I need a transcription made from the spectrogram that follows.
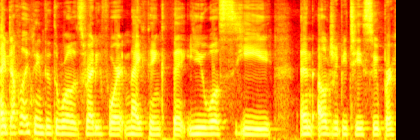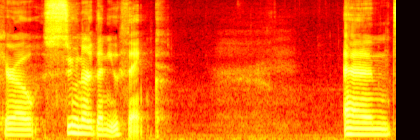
I definitely think that the world is ready for it, and I think that you will see an LGBT superhero sooner than you think. And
